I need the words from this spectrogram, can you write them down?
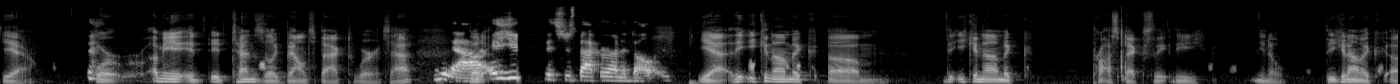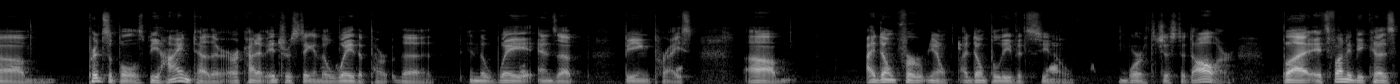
Yeah. Or I mean, it, it tends to like bounce back to where it's at. Yeah, but, it, it's just back around a dollar. Yeah, the economic, um, the economic prospects, the the you know the economic um, principles behind tether are kind of interesting in the way the the in the way it ends up being priced. Um, I don't for you know I don't believe it's you know worth just a dollar, but it's funny because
